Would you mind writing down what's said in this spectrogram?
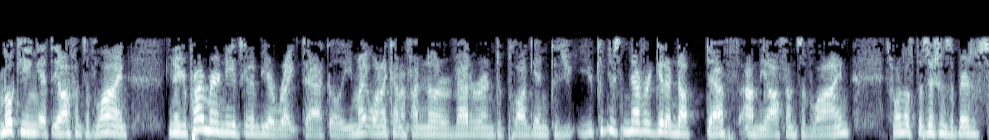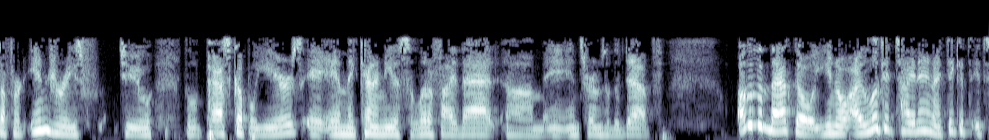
looking at the offensive line, you know, your primary need is going to be a right tackle. You might want to kind of find another veteran to plug in because you, you can just never get enough depth on the offensive line. It's one of those positions the Bears have suffered injuries to the past couple years, and they kind of need to solidify that um, in terms of the depth. Other than that, though, you know, I look at tight end. I think it's it's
